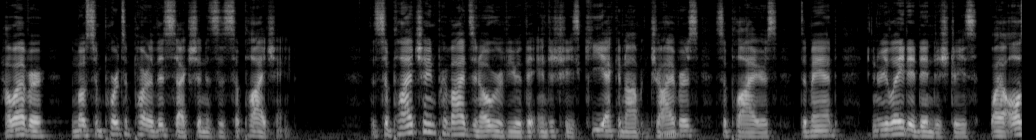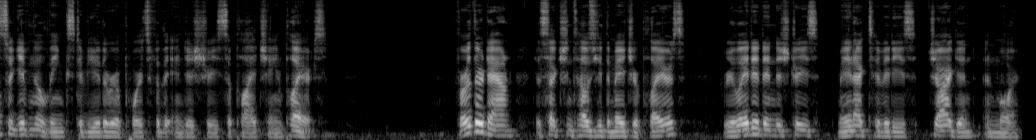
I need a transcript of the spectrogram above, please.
However, the most important part of this section is the supply chain. The supply chain provides an overview of the industry's key economic drivers, suppliers, demand, and related industries, while also giving the links to view the reports for the industry's supply chain players. Further down, the section tells you the major players, related industries, main activities, jargon, and more.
